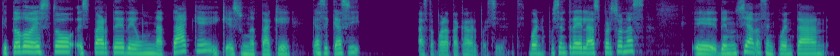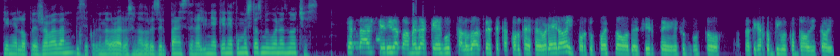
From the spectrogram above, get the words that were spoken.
que todo esto es parte de un ataque y que es un ataque casi, casi hasta para atacar al presidente. Bueno, pues entre las personas eh, denunciadas se encuentran Kenia López Rabadán, vicecoordinadora de los senadores del PAN. Está en la línea. Kenia, ¿cómo estás? Muy buenas noches. ¿Qué tal, querida Pamela? Qué gusto saludarte este 14 de febrero y, por supuesto, decirte es un gusto platicar contigo y con tu auditorio.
